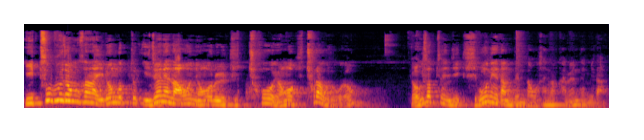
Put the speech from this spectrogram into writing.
이 to부정사나 이런 것들 이전에 나온 영어를 기초, 영어 기초라고 그러고요. 여기서부터 이제 기본에 해당된다고 생각하면 됩니다.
